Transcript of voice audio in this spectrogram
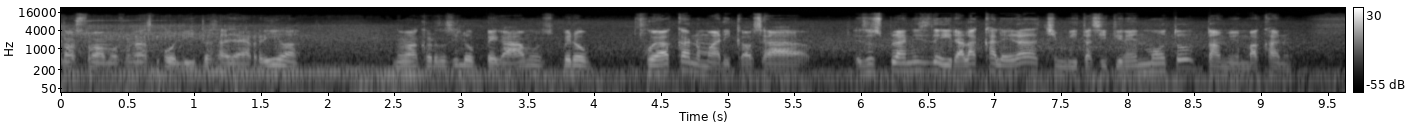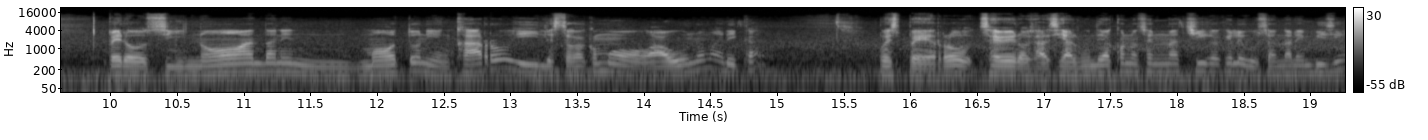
nos tomamos unas politas allá arriba. No me acuerdo si lo pegamos, pero fue bacano, marica. O sea, esos planes de ir a la calera, chimbita, si tienen moto, también bacano. Pero si no andan en moto ni en carro y les toca como a uno, marica, pues perro, severo. O sea, si algún día conocen una chica que le gusta andar en bici,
